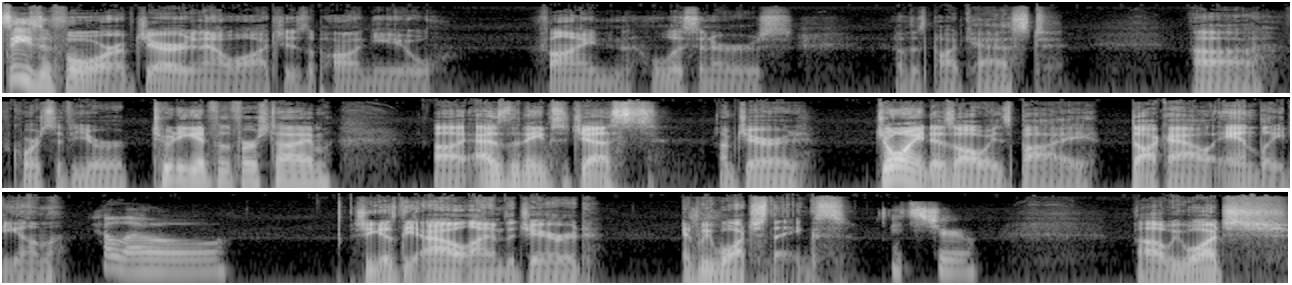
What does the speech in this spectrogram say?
Season four of Jared and Al Watch is upon you, fine listeners of this podcast. Uh, of course, if you're tuning in for the first time, uh, as the name suggests, I'm Jared, joined as always by Doc Owl and Ladium. Hello. She is the Owl, I am the Jared, and we watch things. It's true. Uh, we watch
